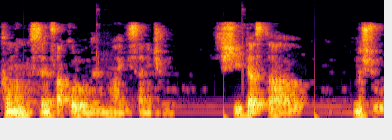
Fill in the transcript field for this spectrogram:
pună un sens acolo unde nu a existat niciun. Și de asta, nu știu,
